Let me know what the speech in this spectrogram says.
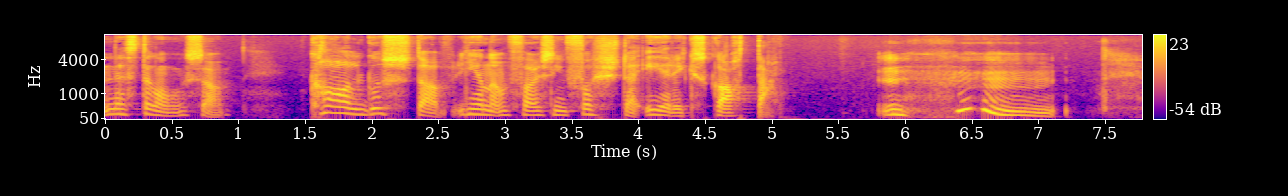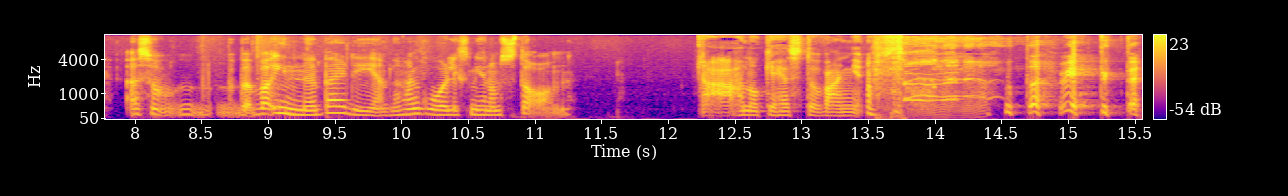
nästa gång också. Carl Gustav genomför sin första Eriksgata. Alltså, vad innebär det egentligen? Han går liksom genom stan. Ah, han åker häst och vagn genom stan. Jag vet inte.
